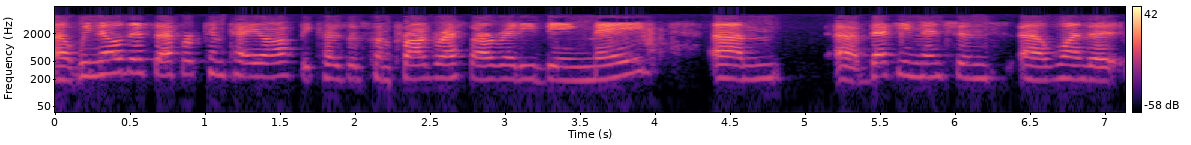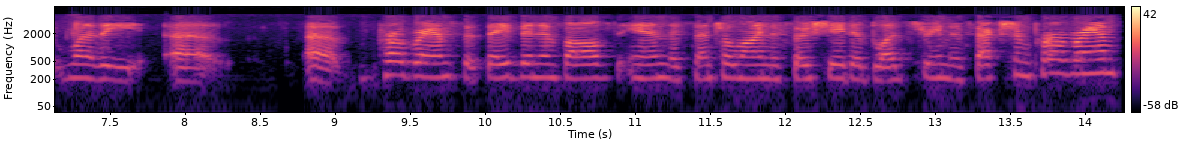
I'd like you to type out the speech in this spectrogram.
Uh, we know this effort can pay off because of some progress already being made. Um, uh, Becky mentions uh, one of the one of the uh, uh, programs that they've been involved in, the Central Line Associated Bloodstream Infection Program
